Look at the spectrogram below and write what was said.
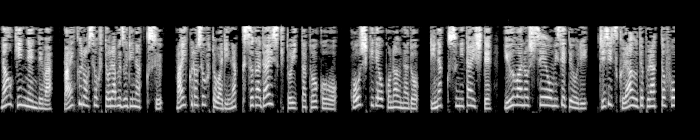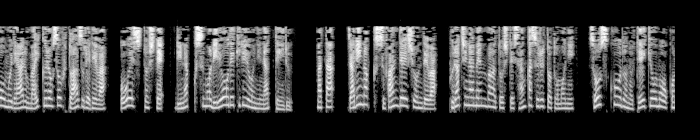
なお近年では、マイクロソフトラブズリナックス、マイクロソフトはリナックスが大好きといった投稿を公式で行うなど、リナックスに対して融和の姿勢を見せており、事実クラウドプラットフォームであるマイクロソフトアズレでは、OS として Linux も利用できるようになっている。また、ザ・リナックス・ファンデーションでは、プラチナメンバーとして参加するとともに、ソースコードの提供も行う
